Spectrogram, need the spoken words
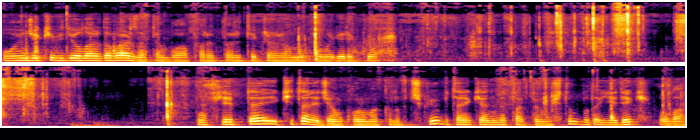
Bu önceki videolarda var zaten bu aparatları tekrar anlatmama gerek yok. Bu flap'te iki tane cam koruma kılıf çıkıyor. Bir tane kendime taktırmıştım. Bu da yedek olan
